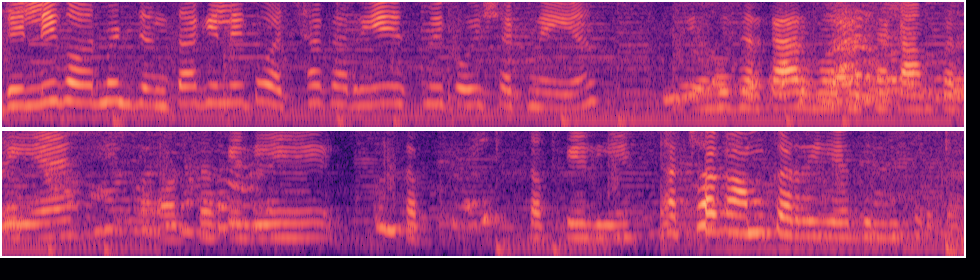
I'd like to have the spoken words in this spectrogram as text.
Delhi government जनता के लिए तो अच्छा कर रही है इसमें कोई शक नहीं है दिल्ली सरकार बहुत अच्छा काम कर रही है औरतों के लिए सब सबके लिए अच्छा काम कर रही है दिल्ली सरकार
